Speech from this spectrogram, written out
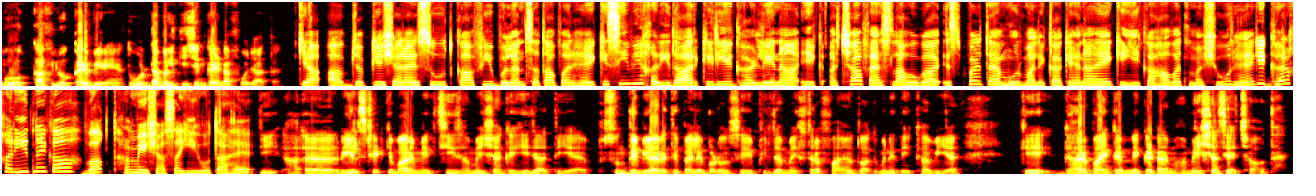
وہ کافی لوگ کر بھی رہے ہیں تو وہ ڈبل کچن کائنڈ آف ہو جاتا ہے۔ کیا اب جبکہ شرح سود کافی بلند سطح پر ہے کسی بھی خریدار کے لیے گھر لینا ایک اچھا فیصلہ ہوگا؟ اس پر تیمور ملک کا کہنا ہے کہ یہ کہاوت مشہور ہے کہ گھر خریدنے کا وقت ہمیشہ صحیح ہوتا ہے۔ جی ریئل اسٹیٹ کے بارے میں ایک چیز ہمیشہ کہی جاتی ہے۔ سنتے بھی آ رہے تھے پہلے بڑوں سے پھر جب میں اس طرف آیا ہوں تو آگے میں نے دیکھا بھی ہے کہ گھر بائی کرنے کا ٹائم ہمیشہ سے اچھا ہوتا ہے۔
